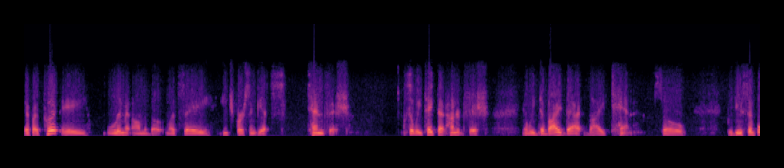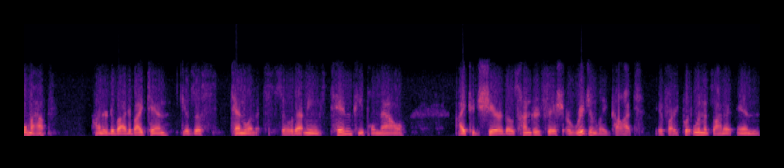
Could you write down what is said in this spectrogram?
if I put a limit on the boat, let's say each person gets ten fish. So we take that hundred fish and we divide that by ten. So we do simple math. 100 divided by 10 gives us 10 limits. So that means 10 people now I could share those 100 fish originally caught if I put limits on it and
